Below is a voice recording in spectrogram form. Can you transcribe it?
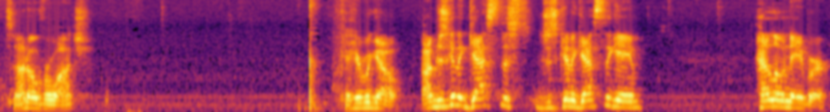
It's not Overwatch. Okay, here we go. I'm just gonna guess this. Just gonna guess the game. Hello, neighbor.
